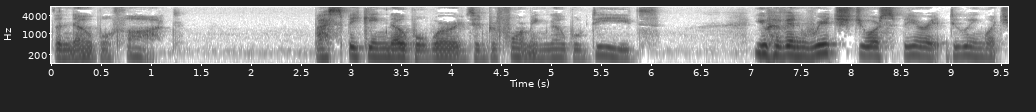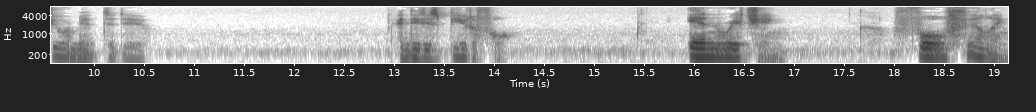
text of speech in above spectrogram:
the noble thought. By speaking noble words and performing noble deeds, you have enriched your spirit doing what you are meant to do. And it is beautiful, enriching, fulfilling.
